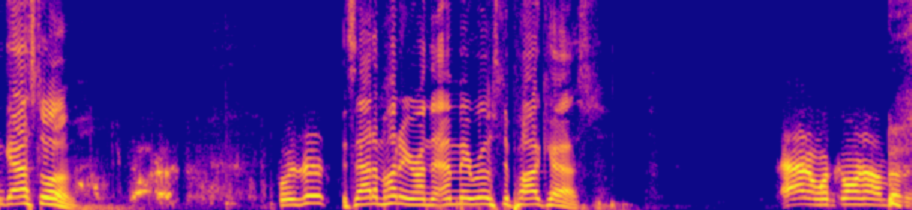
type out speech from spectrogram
Gastelum. Who is this? It's Adam Hunter. You're on the MMA Roasted podcast. Adam, what's going on, brother?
